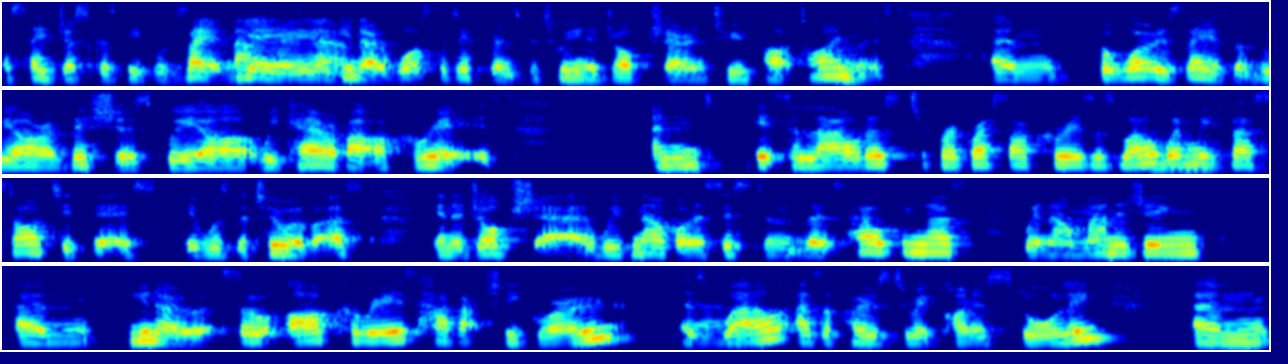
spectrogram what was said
I say just because people say it that Yeah, yeah, yeah. but you know, what's the difference between a job share and two part timers? Um, but what I would say is that we are ambitious. We are we care about our careers, and it's allowed us to progress our careers as well. When we Mm. first started this, it was the two of us in a job share. We've now got an assistant that's helping us. We're now managing. Um, you know, so our careers have actually grown as Yeah. well, as opposed to it kind of stalling. Um,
